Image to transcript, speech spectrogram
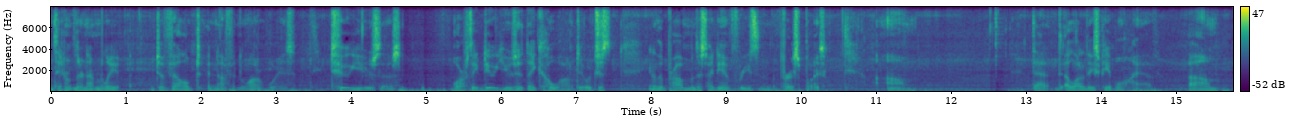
they don't they're not really developed enough in a lot of ways to use this. Or if they do use it, they co-opt it, which is you know the problem with this idea of reason in the first place. Um, that a lot of these people have. Um,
